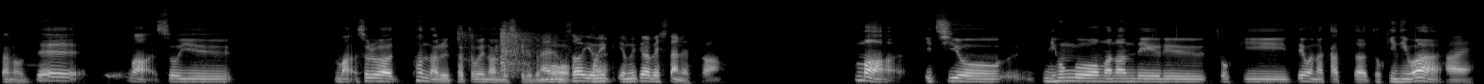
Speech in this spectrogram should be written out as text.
たので、まあ、そういう、まあ、それは単なる例えなんですけれども、もそれ読み、はい読み比べしたんですか？まあ、一応、日本語を学んでいる時ではなかった時には、はい。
